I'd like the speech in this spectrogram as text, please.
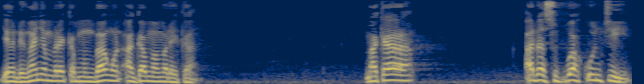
yang dengannya mereka membangun agama mereka. Maka ada sebuah kunci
